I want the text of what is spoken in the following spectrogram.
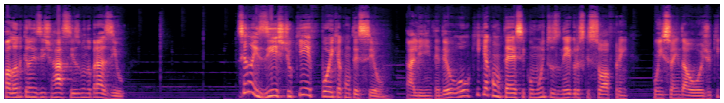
Falando que não existe racismo no Brasil. Se não existe, o que foi que aconteceu ali, entendeu? Ou o que, que acontece com muitos negros que sofrem com isso ainda hoje? O que,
